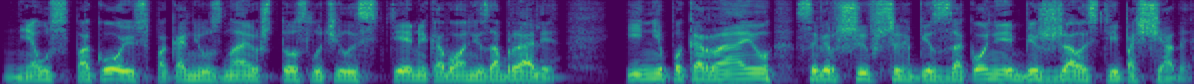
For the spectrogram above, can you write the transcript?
Не успокоюсь, пока не узнаю, что случилось с теми, кого они забрали, и не покараю совершивших беззаконие без жалости и пощады.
